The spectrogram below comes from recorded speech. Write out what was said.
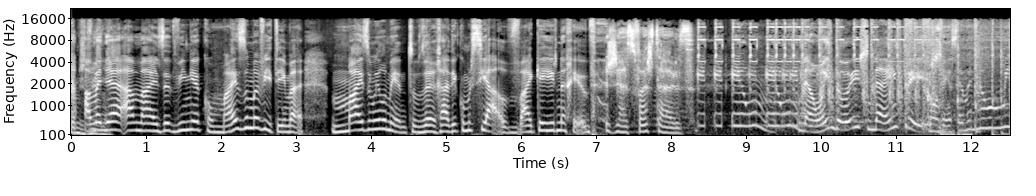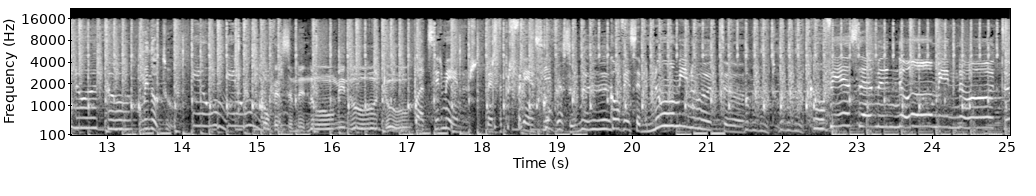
Eu vida. Amanhã há mais, adivinha, com mais uma vítima, mais um elemento da rádio comercial. Vai cair na rede. Já se faz tarde. Não em dois, nem em três. Convença-me num minuto. Um minuto. Eu, eu. Convença-me num minuto. Pode ser menos, mas de preferência. Convença-me. Convença-me num minuto. Num minuto, num minuto. Convença-me num minuto.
